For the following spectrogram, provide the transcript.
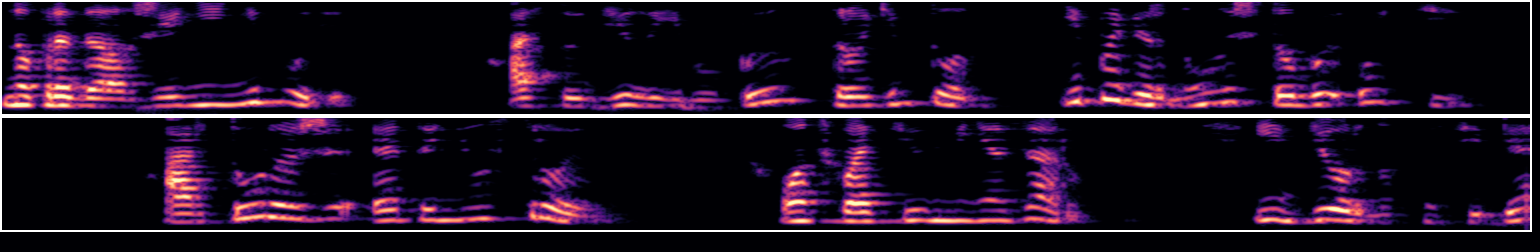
но продолжения не будет. Остудила его пыл строгим тоном и повернулась, чтобы уйти. Артура же это не устроило. Он схватил меня за руку и, дернув на себя,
